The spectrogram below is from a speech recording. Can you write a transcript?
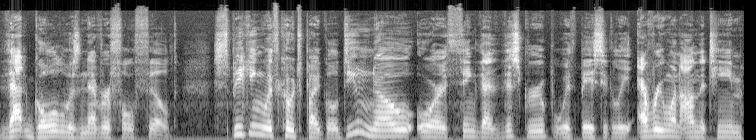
that goal was never fulfilled. Speaking with Coach Pikiell, do you know or think that this group, with basically everyone on the team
